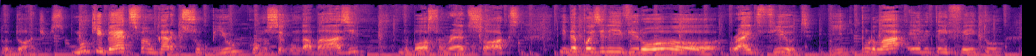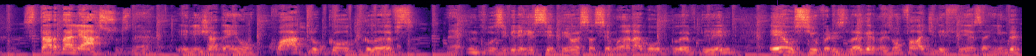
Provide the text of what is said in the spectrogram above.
do Dodgers. Mookie Betts foi um cara que subiu como segunda base no Boston Red Sox e depois ele virou right field e por lá ele tem feito estardalhaços, né? Ele já ganhou quatro Gold Gloves, né? Inclusive ele recebeu essa semana a Gold Glove dele e o Silver Slugger, mas vamos falar de defesa ainda.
